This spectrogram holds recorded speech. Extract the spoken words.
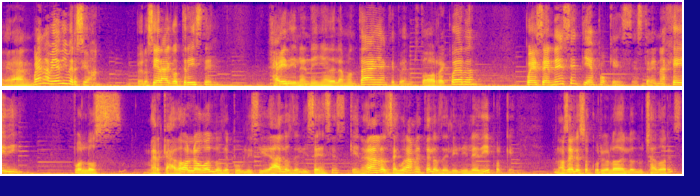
Eran, bueno, había diversión, pero sí era algo triste. Heidi, la niña de la montaña, que bueno, todos recuerdan. Pues en ese tiempo que se estrena Heidi, por los mercadólogos, los de publicidad, los de licencias, que no eran los seguramente los de Lili Ledi, porque no se les ocurrió lo de los luchadores.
